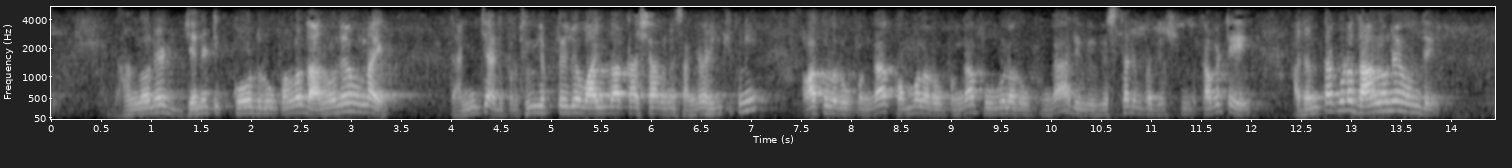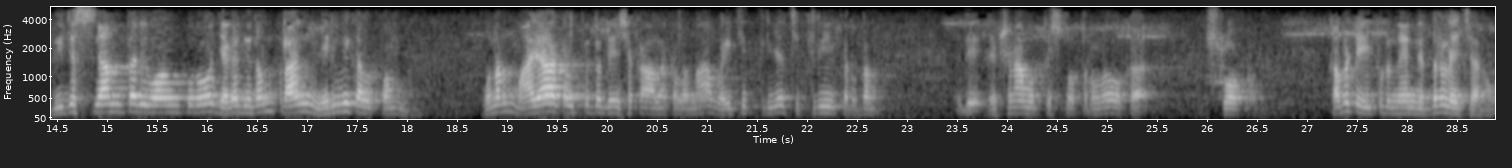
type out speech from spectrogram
దానిలోనే జెనెటిక్ కోడ్ రూపంలో దానిలోనే ఉన్నాయి. దాని నుంచి అది పృథివీ చెప్తేజో వాయువాకాశాలను సంగ్రహించుకుని ఆకుల రూపంగా కొమ్మల రూపంగా పువ్వుల రూపంగా అది విస్తరింపజేస్తుంది. కాబట్టి అదంతా కూడా దానిలోనే ఉంది. బీజస్యాంతరి వాంకురో జగదిదం ప్రాంగ్ నిర్వికల్పం. పునర్మాయాకల్పిత దేశకాల కలన వైచిత్ర్య చిత్రీకృతం. ఇది దక్షిణామూర్తి స్తోత్రంలో ఒక శ్లోకం. కాబట్టి ఇప్పుడు నేను నిద్ర లేచాను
